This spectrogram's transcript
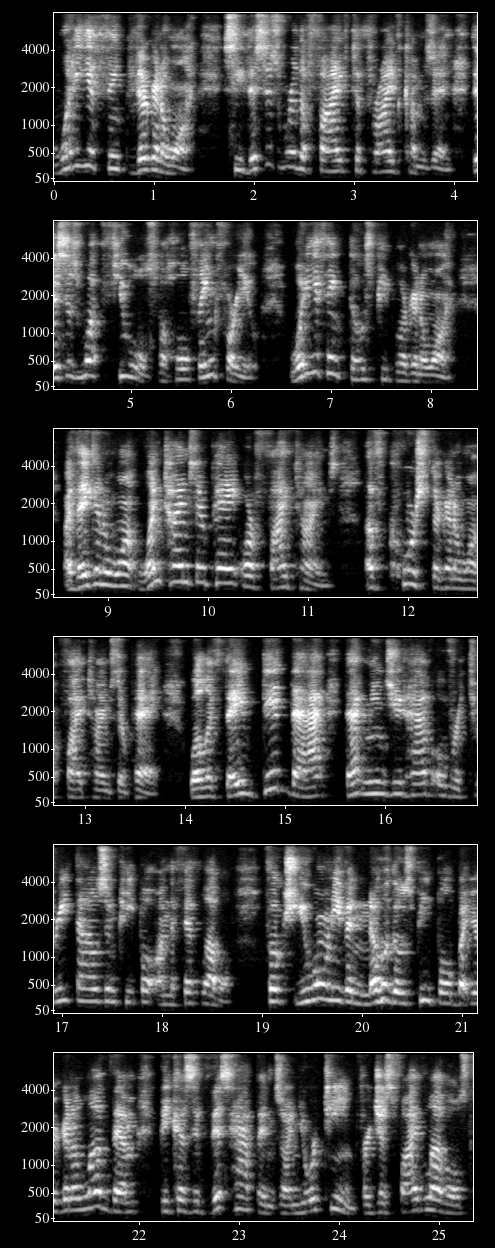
what do you think they're going to want? See, this is where the five to thrive comes in. This is what fuels the whole thing for you. What do you think those people are going to want? Are they going to want one times their pay or five times? Of course, they're going to want five times their pay. Well, if they did that, that means you'd have over 3,000 people on the fifth level. Folks, you won't even know those people, but you're going to love them because if this happens on your team for just five levels,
